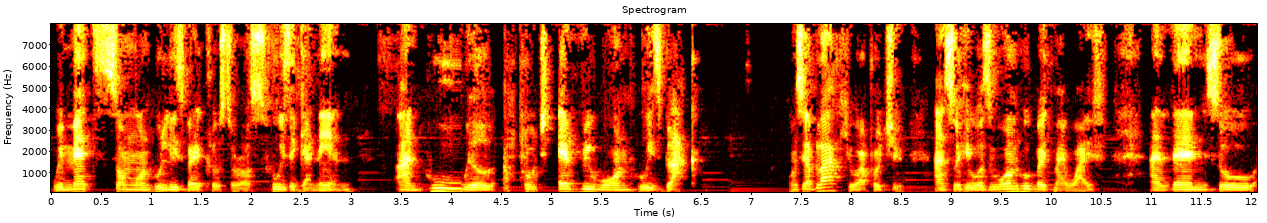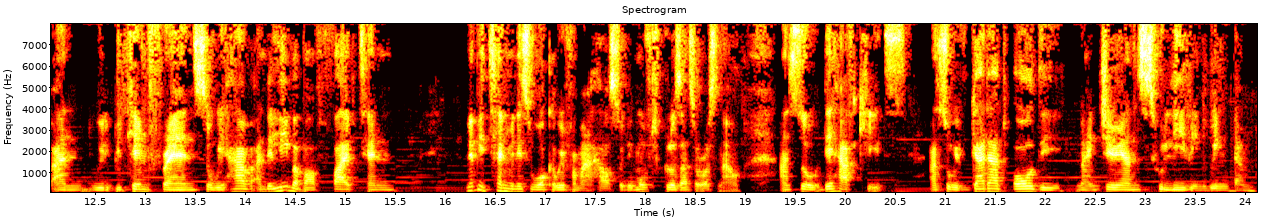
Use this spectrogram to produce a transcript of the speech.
we met someone who lives very close to us, who is a Ghanaian and who will approach everyone who is black once you're black, he will approach you. And so he was the one who met my wife. And then so and we became friends. So we have and they live about five, ten, maybe 10 minutes walk away from our house. So they moved closer to us now. And so they have kids. And so we've gathered all the Nigerians who live in Wymondham,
